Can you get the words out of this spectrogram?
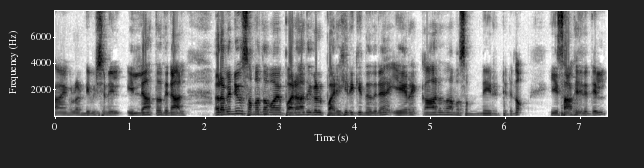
കായംകുളം ഡിവിഷനിൽ ഇല്ലാത്തതിനാൽ റവന്യൂ സംബന്ധമായ പരാതികൾ പരിഹരിക്കുന്നതിന് ഏറെ കാലതാമസം നേരിട്ടിരുന്നു. ഈ സാഹചര്യത്തിൽ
